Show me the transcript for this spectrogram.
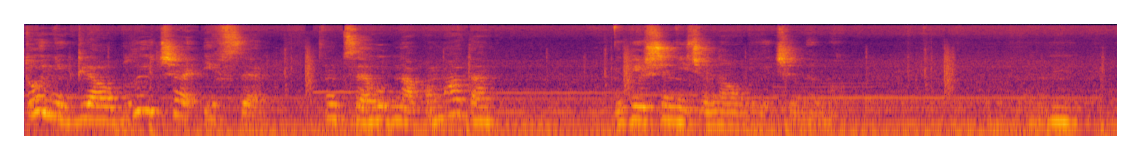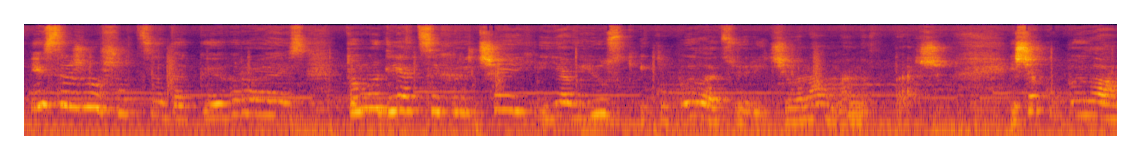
тонік для обличчя і все. Ну, Це губна помада, більше нічого на обличчі нема. І сижу, що це таке граюсь. Тому для цих речей я в Юск і купила цю річ, і вона у мене вперше. І ще купила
